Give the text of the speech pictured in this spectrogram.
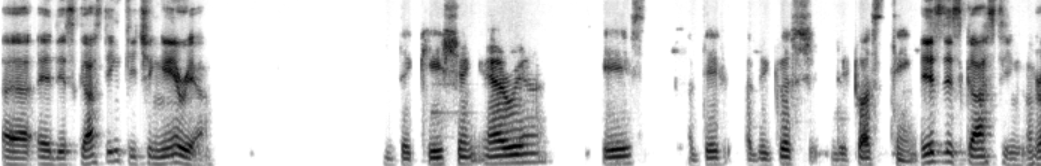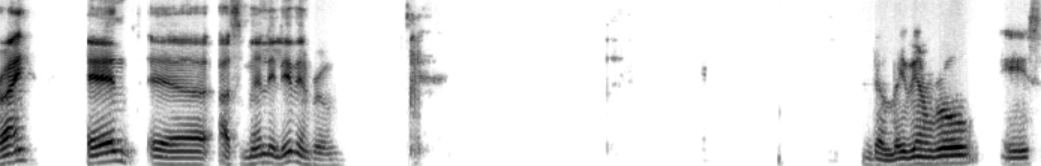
uh, a disgusting kitchen area. The kitchen area is a, di- a disgust, disgusting. It's disgusting, all right? And uh, a smelly living room. The living room is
